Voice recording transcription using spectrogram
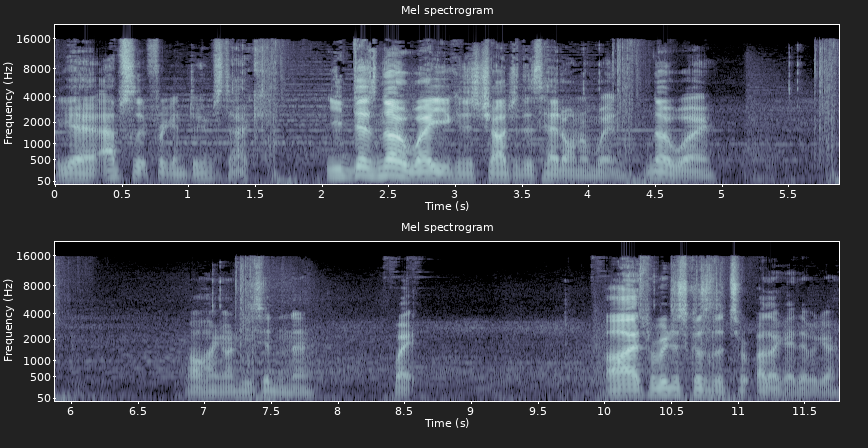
Yeah, absolute friggin' doomstack. You, there's no way you can just charge this head on and win. No way. Oh, hang on, he's hidden there. Wait. Oh, it's probably just because of the... Oh, okay, there we go.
